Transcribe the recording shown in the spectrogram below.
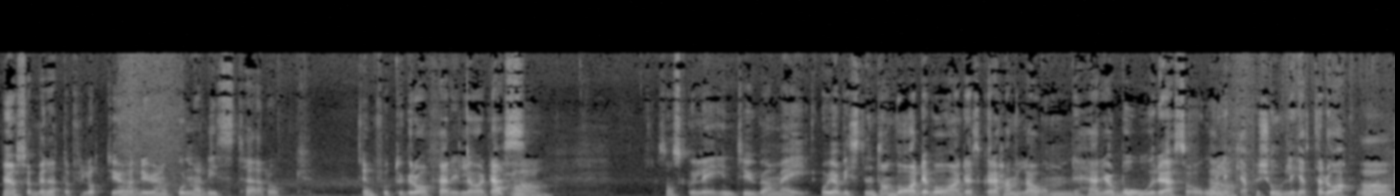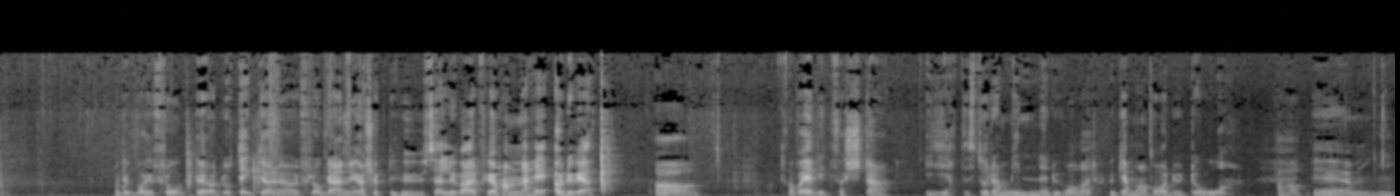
Jag ska berätta för Lottie, jag hade ju en journalist här och en fotograf här i lördags Ja. Som skulle intervjua mig och jag visste inte om vad det var. Det skulle handla om det här jag bor, alltså olika personligheter då. Ja. Och det var ju fråga, då tänkte jag, jag frågade när jag köpte hus eller varför jag hamnade här. Ja, du vet. Ja. Ja, vad är ditt första jättestora minne du har? Hur gammal var du då? Ja. Ehm,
